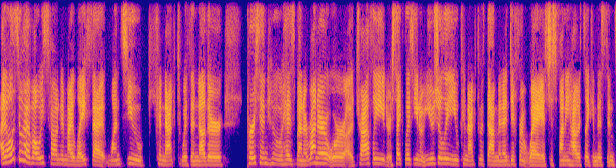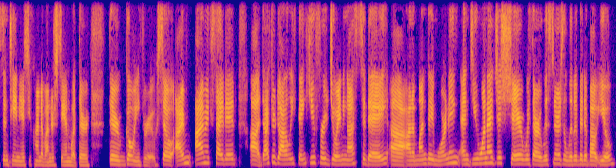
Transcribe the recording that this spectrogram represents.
I also have always found in my life that once you connect with another, person who has been a runner or a triathlete or cyclist, you know, usually you connect with them in a different way. It's just funny how it's like in this instantaneous, you kind of understand what they're they're going through. So I'm I'm excited. Uh, Dr. Donnelly, thank you for joining us today uh, on a Monday morning. And do you want to just share with our listeners a little bit about you?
